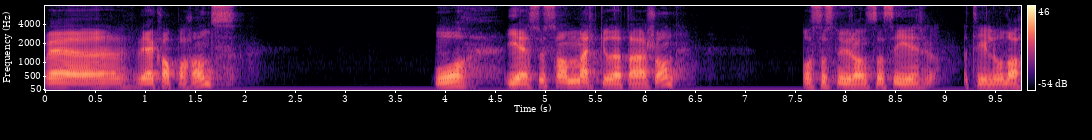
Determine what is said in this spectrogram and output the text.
ved, ved kappa hans. Og Jesus han merker jo dette her sånn. Og så snur han seg og sier til henne da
